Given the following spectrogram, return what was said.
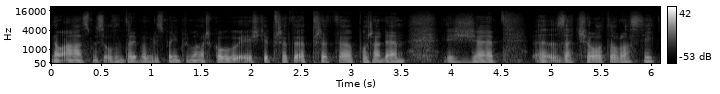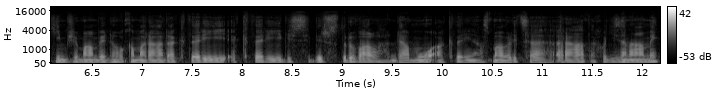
No a jsme se o tom tady bavili s paní primářkou ještě před, před pořadem, že eh, začalo to vlastně tím, že mám jednoho kamaráda, který, který vystudoval DAMu a který nás má velice rád a chodí za námi.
